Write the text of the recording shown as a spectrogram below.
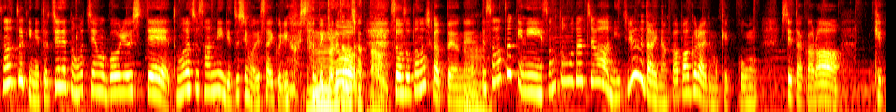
その時ね途中で友達も合流して友達と3人で逗子までサイクリングをしたんだけうんあれど楽しかった。そうそう楽しかったよね、うん。でその時にその友達は20代半ばぐらいでも結婚してたから結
